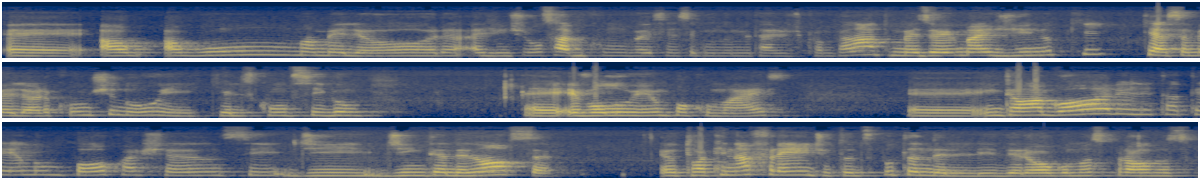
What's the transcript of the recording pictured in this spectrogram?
é, alguma melhora. A gente não sabe como vai ser a segunda metade do campeonato, mas eu imagino que, que essa melhora continue, que eles consigam é, evoluir um pouco mais. É, então agora ele está tendo um pouco a chance de, de entender, nossa, eu tô aqui na frente, eu tô disputando, ele liderou algumas provas,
